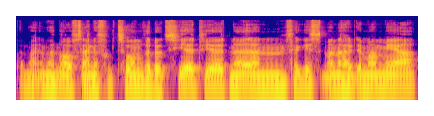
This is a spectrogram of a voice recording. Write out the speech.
wenn man immer nur auf seine Funktion reduziert wird, ne, dann vergisst man halt immer mehr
